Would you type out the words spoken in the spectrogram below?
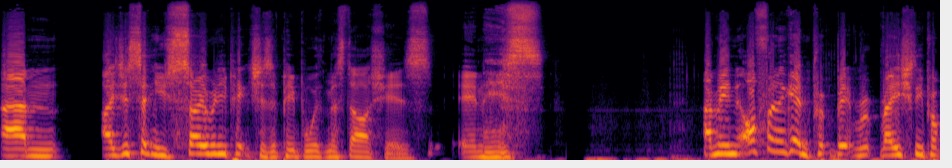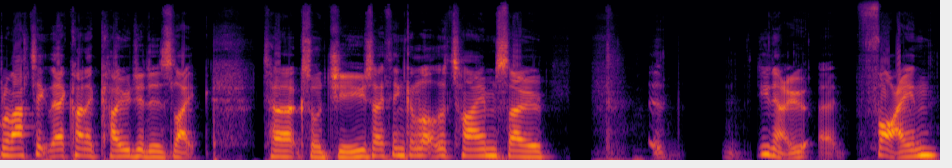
um, I just sent you so many pictures of people with moustaches in his. I mean, often again, a bit racially problematic. They're kind of coded as like Turks or Jews. I think a lot of the time. So, you know, uh, fine.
